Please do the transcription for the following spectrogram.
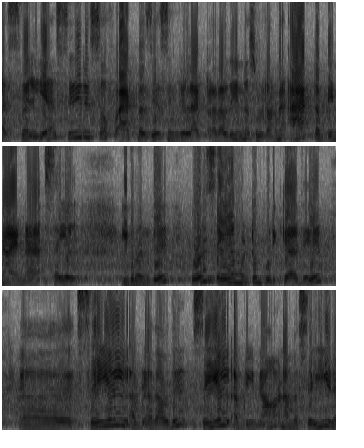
as well a series of act as a single act அதாவது என்ன சொல்கிறாங்கன்னா ஆக்ட் அப்படின்னா என்ன? செயல். இது வந்து ஒரு செயலை மட்டும் குறிக்காது. செயல் அப் அதாவது செயல் அப்படின்னா நம்ம செய்கிற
